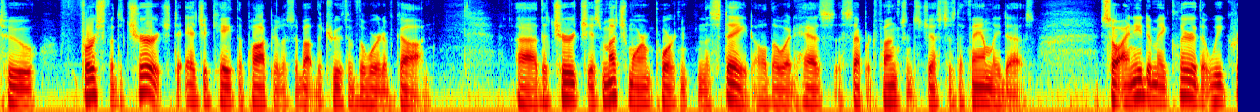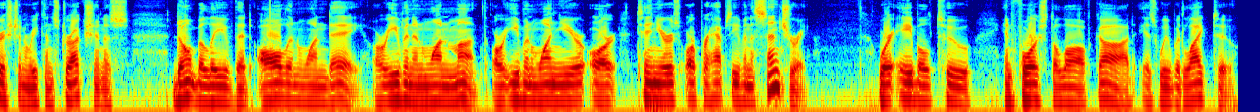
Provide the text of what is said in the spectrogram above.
to first for the church to educate the populace about the truth of the Word of God. Uh, the church is much more important than the state, although it has separate functions, just as the family does. So I need to make clear that we Christian Reconstructionists don't believe that all in one day, or even in one month, or even one year, or ten years, or perhaps even a century, we're able to enforce the law of God as we would like to.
